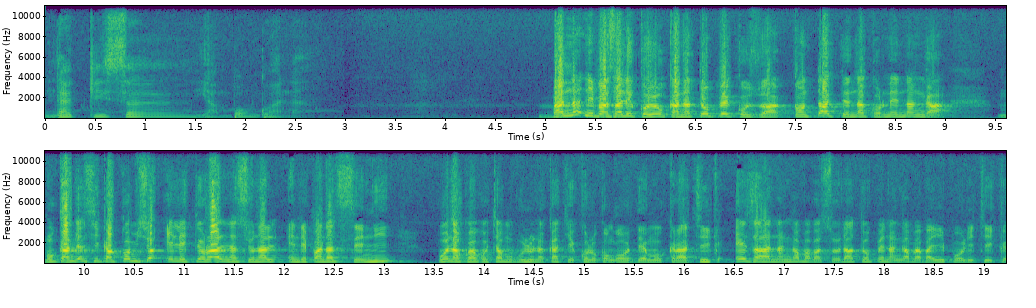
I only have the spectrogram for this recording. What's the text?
ndakisa ya mbongwana. Banani bazali koyokana to mpe kozwa contact na Corneille Nangaa, mokambi ya sika Commission electorale nationale independante, ceni, mpo na koya kotya mobulu na kati ya Ekolo Congo democratique, ezala na ngambo ya basoda to mpe na ngambo ya bayi politiki?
